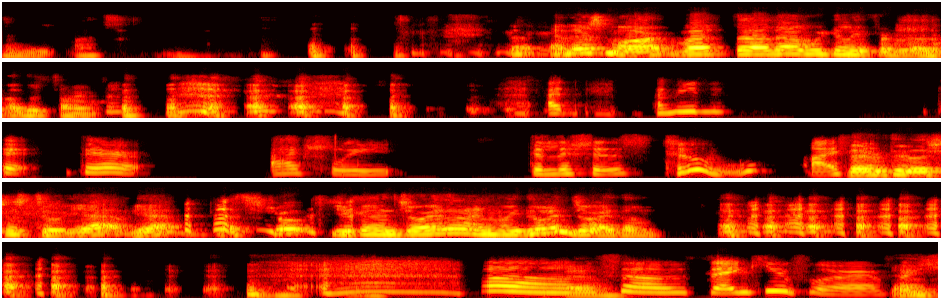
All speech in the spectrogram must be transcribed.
and we eat matzah. and there's more, but uh, that we can leave for another time. I, I mean, they're actually delicious too. I They're think. delicious too. Yeah, yeah, that's true. You can enjoy them, and we do enjoy them. oh, so thank you for for Thank you,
